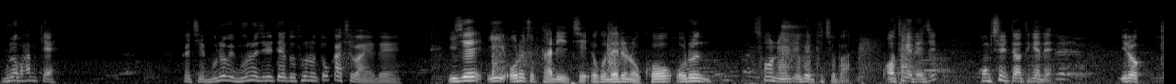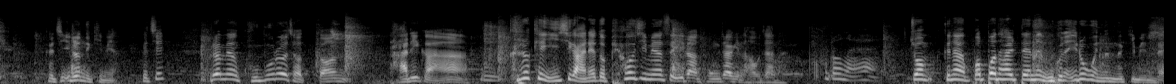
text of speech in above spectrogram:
무릎 함께. 그렇지. 무릎이 무너질 때도 손은 똑같이 와야 돼. 이제 이 오른쪽 다리 있지. 요거 내려놓고 오른 손을 옆에 붙여봐. 어떻게 되지? 공 칠 때 어떻게 돼? 이렇게. 그렇지. 이런 느낌이야. 그렇지? 그러면 구부러졌던 다리가 음. 그렇게 이식 안 해도 펴지면서 이러한 동작이 나오잖아. 그러네. 좀 그냥 뻣뻣할 때는 그냥 이러고 있는 느낌인데.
